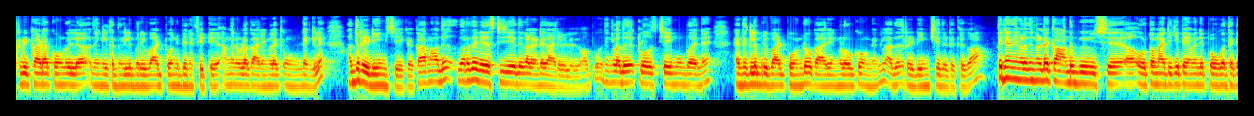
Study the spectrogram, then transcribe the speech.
ക്രെഡിറ്റ് കാർഡ് അക്കൗണ്ടിൽ നിങ്ങൾക്ക് എന്തെങ്കിലും റിവാർഡ് പോയിന്റ് ബെനിഫിറ്റ് അങ്ങനെയുള്ള കാര്യങ്ങളൊക്കെ ഉണ്ടെങ്കിൽ അത് റിഡീം ചെയ്യുക. കാരണം അത് വെറുതെ വേസ്റ്റ് ചെയ്ത് കളയേണ്ട കാര്യമില്ലല്ലോ. അപ്പോൾ നിങ്ങളത് ക്ലോസ് ചെയ്യും മുമ്പ് തന്നെ എന്തെങ്കിലും റിവാർഡ് പോയിന്റോ കാര്യങ്ങളോ ഒക്കെ ഉണ്ടെങ്കിൽ അത് റിഡീം ചെയ്തെടുക്കുക. പിന്നെ നിങ്ങൾ നിങ്ങളുടെ കാർഡ് ഉപയോഗിച്ച് ഓട്ടോമാറ്റിക് പേയ്മെന്റ് പോകത്തക്ക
